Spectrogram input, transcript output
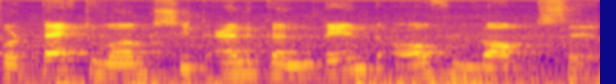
protect worksheet and content of lock cell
